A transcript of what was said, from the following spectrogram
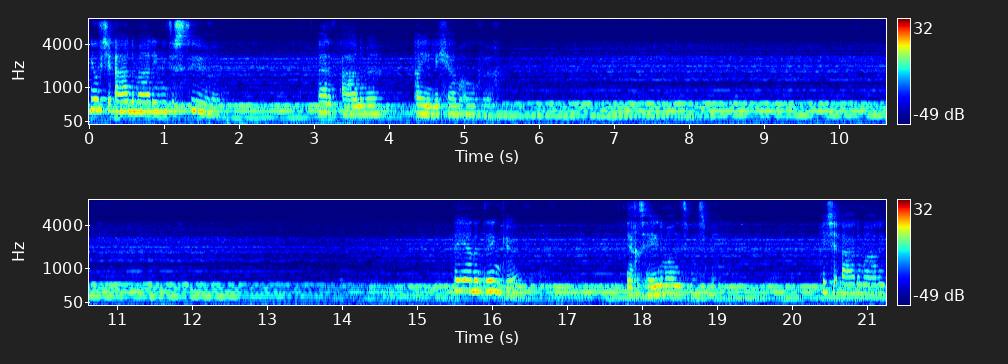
Je hoeft je ademhaling niet te sturen. Laat het ademen aan je lichaam over. Ben je aan het denken? Er is helemaal niets mis mee. Richt je ademhaling.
